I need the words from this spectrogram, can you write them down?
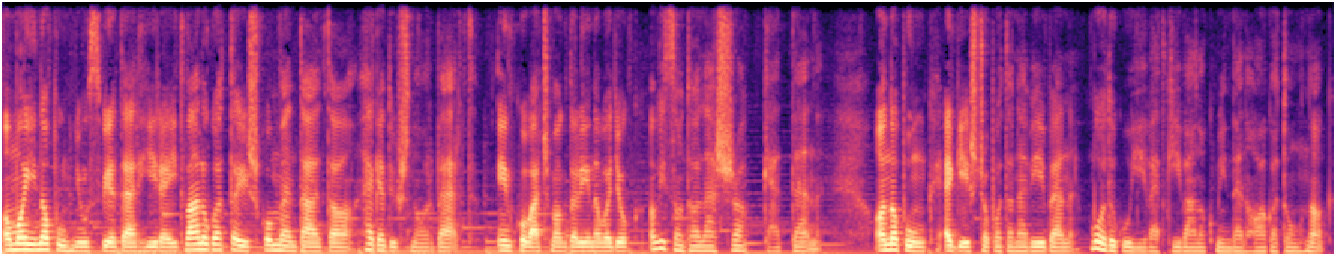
A mai napunk newsfilter híreit válogatta és kommentálta Hegedűs Norbert. Én Kovács Magdaléna vagyok, a Viszonthallásra kedden. A napunk egész csapata nevében boldog új évet kívánok minden hallgatónknak!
